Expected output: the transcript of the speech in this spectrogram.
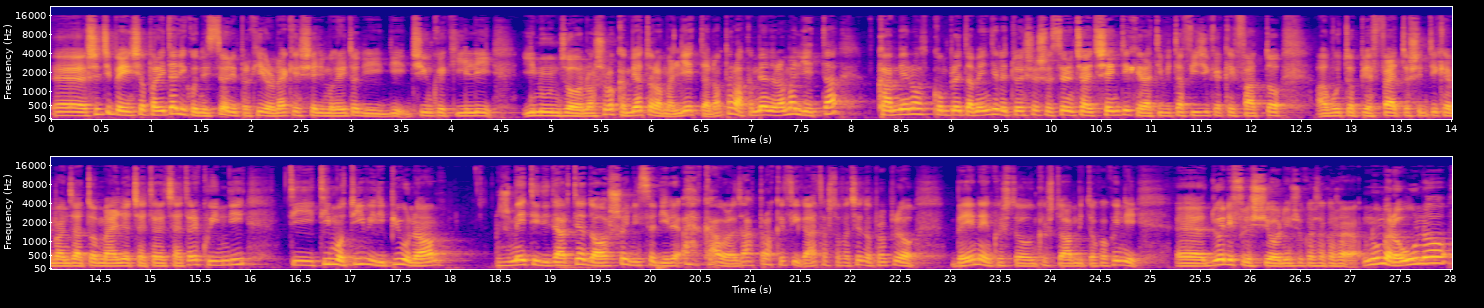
eh, se ci pensi a parità di condizioni, perché io non è che sia dimagrito di, di 5 kg in un giorno, ho solo cambiato la maglietta, no? però cambiando la maglietta cambiano completamente le tue sensazioni, cioè senti che l'attività fisica che hai fatto ha avuto più effetto, senti che hai mangiato meglio, eccetera, eccetera, quindi ti, ti motivi di più, no? Smetti di darti addosso e inizi a dire, ah cavolo, già, però che figata, sto facendo proprio bene in questo, in questo ambito qua. Quindi eh, due riflessioni su questa cosa. Numero uno,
